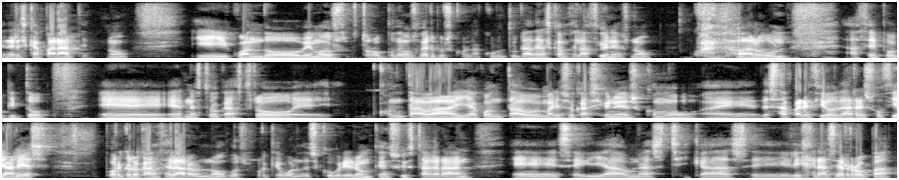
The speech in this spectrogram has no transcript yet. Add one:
el escaparate, ¿no? Y cuando vemos, esto lo podemos ver pues, con la cultura de las cancelaciones, ¿no? Cuando algún, hace poquito, eh, Ernesto Castro eh, contaba y ha contado en varias ocasiones cómo eh, desapareció de las redes sociales porque lo cancelaron, ¿no? Pues porque, bueno, descubrieron que en su Instagram eh, seguía unas chicas eh, ligeras de ropa.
